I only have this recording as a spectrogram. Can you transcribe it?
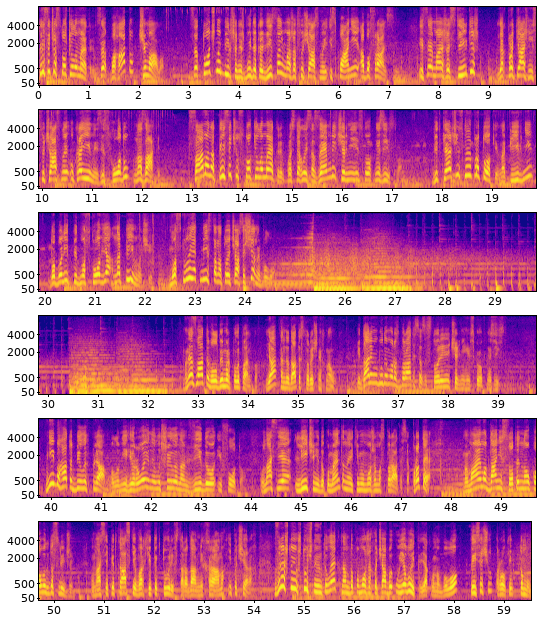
1100 кілометрів це багато чи мало? Це точно більше, ніж будь-яка відстань в межах сучасної Іспанії або Франції. І це майже стільки ж, як протяжність сучасної України зі сходу на захід. Саме на 1100 кілометрів простяглися землі Чернігівського князівства. Від Керченської протоки на півдні до боліт Підмосков'я на півночі. Москви як міста на той час іще не було. Мене звати Володимир Пилипенко. Я кандидат історичних наук. І далі ми будемо розбиратися з історією Чернігівського князівства. В ній багато білих плям. Головні герої не лишили нам відео і фото. У нас є лічені документи, на які ми можемо спиратися. Проте ми маємо дані сотень наукових досліджень. У нас є підказки в архітектурі, в стародавніх храмах і печерах. Зрештою, штучний інтелект нам допоможе хоча б уявити, як воно було тисячу років тому.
